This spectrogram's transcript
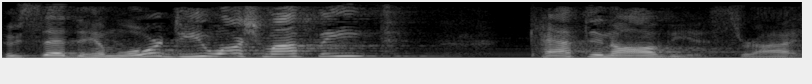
who said to him, Lord, do you wash my feet? Captain Obvious, right?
